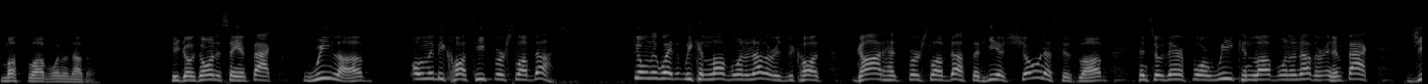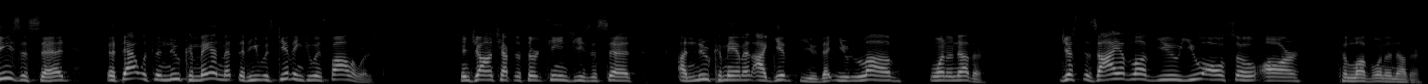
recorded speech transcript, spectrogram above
must love one another. He goes on to say, in fact, we love only because he first loved us. The only way that we can love one another is because God has first loved us, that He has shown us His love, and so therefore we can love one another. And in fact, Jesus said that that was the new commandment that He was giving to His followers. In John chapter 13, Jesus says, A new commandment I give to you, that you love one another. Just as I have loved you, you also are to love one another.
